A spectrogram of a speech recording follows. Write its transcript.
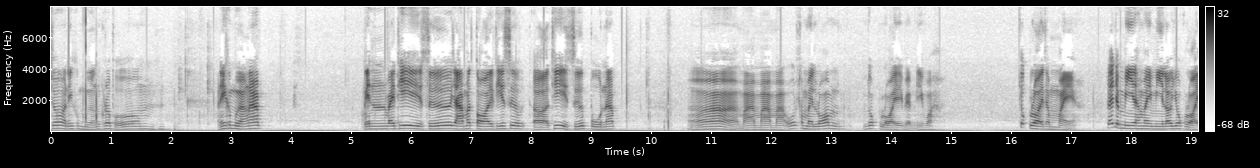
จ้าอันนี้คือเหมืองครับผม อันนี้คือเหมืองนะครับ เป็นไว้ที่ซื้อยางมาต่อยที่ซื้อเอ่อที่ซื้อปูนนะครับ อ่ามามามาโอ้ทำไมล้อมยกลอยแบบนี้วะยกลอยทำไมอะแล้วจะมีทำไมมีแล้วยกลอย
